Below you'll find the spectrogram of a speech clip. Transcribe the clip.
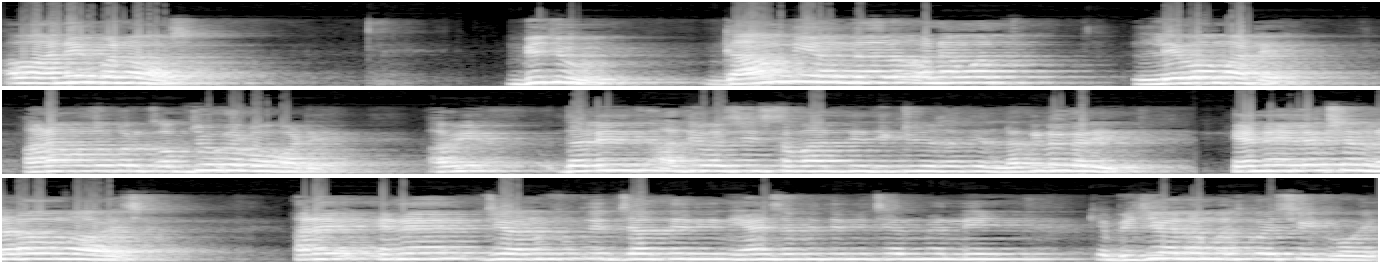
આવા અનેક બનાવો છે. બીજું, ગામની અંદર અનામત લેવા માટે, અનામત ઉપર કબજો કરવા માટે આવી દલિત આદિવાસી સમાજની દીકરીઓ સાથે લગ્ન કરી, એને ઇલેક્શન લડાવવામાં આવે છે. અને એને જે અનુસૂચિત જાતિની ન્યાય સમિતિની ચેરમેનની કે બીજી અનામત કોઈ સીટ હોય,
